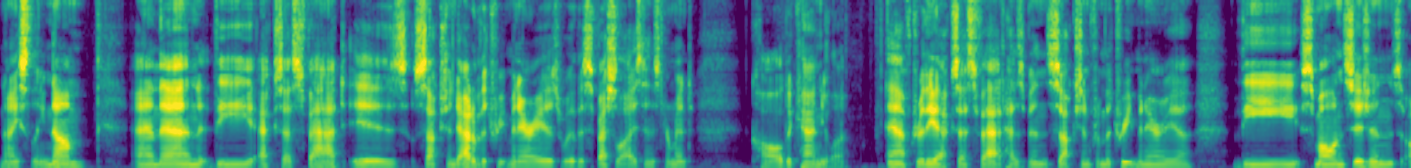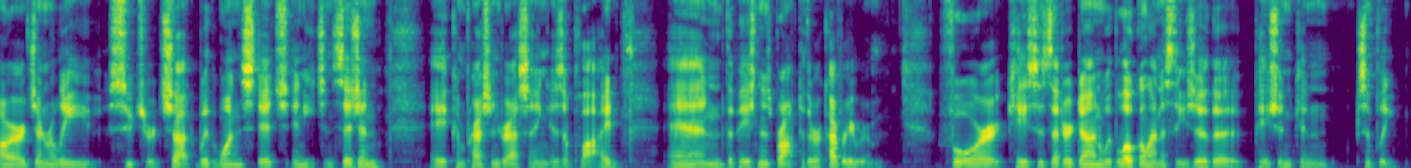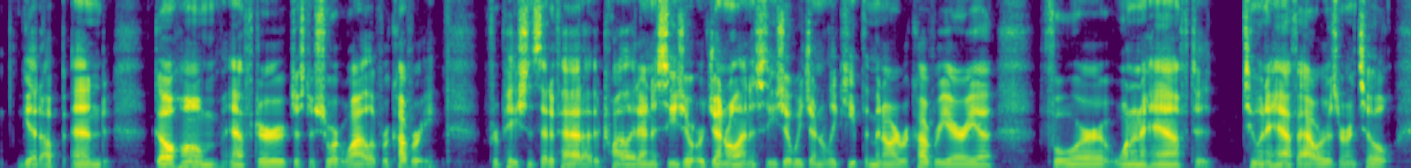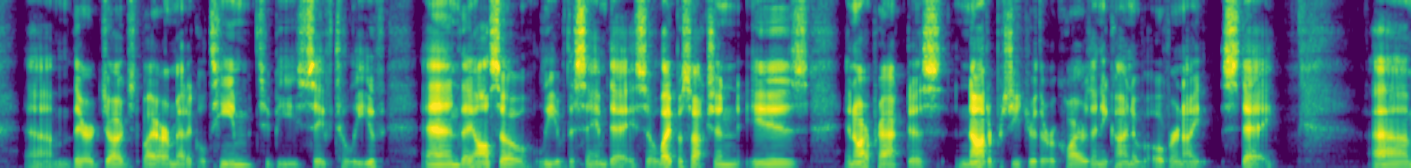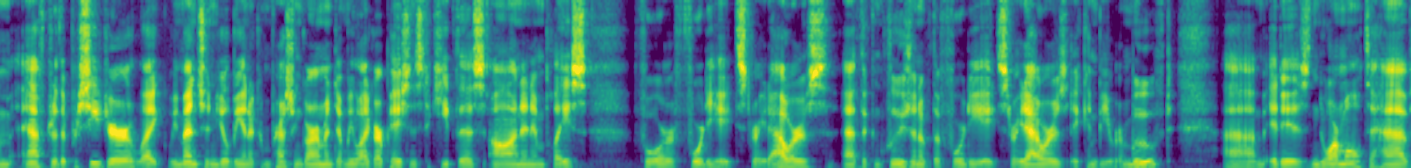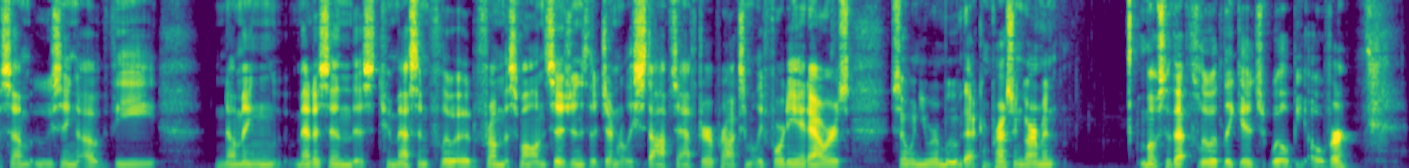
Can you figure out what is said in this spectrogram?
nicely numb. And then the excess fat is suctioned out of the treatment areas with a specialized instrument called a cannula. After the excess fat has been suctioned from the treatment area, the small incisions are generally sutured shut with one stitch in each incision. A compression dressing is applied, and the patient is brought to the recovery room. For cases that are done with local anesthesia, the patient can simply get up and go home after just a short while of recovery. For patients that have had either twilight anesthesia or general anesthesia, we generally keep them in our recovery area for one and a half to two and a half hours or until um, they're judged by our medical team to be safe to leave. And they also leave the same day. So, liposuction is, in our practice, not a procedure that requires any kind of overnight stay. Um, after the procedure, like we mentioned, you'll be in a compression garment, and we like our patients to keep this on and in place for 48 straight hours. At the conclusion of the 48 straight hours, it can be removed. Um, it is normal to have some oozing of the numbing medicine, this tumescent fluid from the small incisions that generally stops after approximately 48 hours. So when you remove that compression garment, most of that fluid leakage will be over.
